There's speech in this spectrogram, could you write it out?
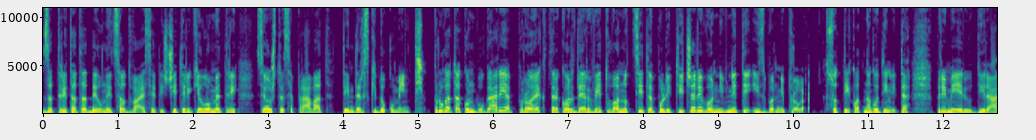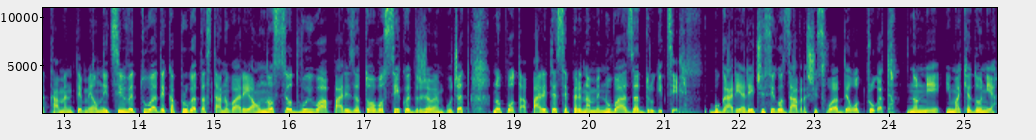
За третата делница од 24 километри се уште се прават тендерски документи. Пругата кон Бугарија е проект рекордер ветуван од сите политичари во нивните изборни програми. Со текот на годините, премиери удира камен темелници, ветува дека пругата станува реалност, се одвојуваа пари за тоа во секој државен буџет, но потоа парите се пренаменуваа за други цели. Бугарија речи си го заврши својот дел од пругата, но не и Македонија.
